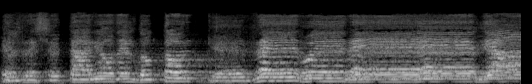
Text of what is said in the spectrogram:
El recetario del doctor Guerrero Heredia.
